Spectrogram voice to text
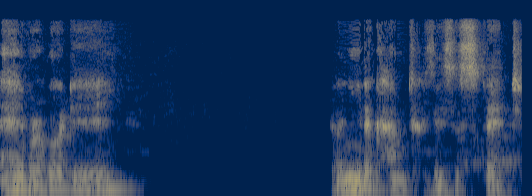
everybody you need to come to this state.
